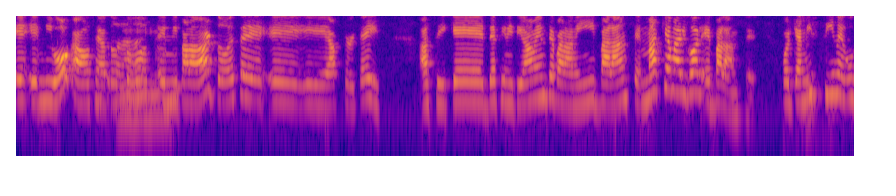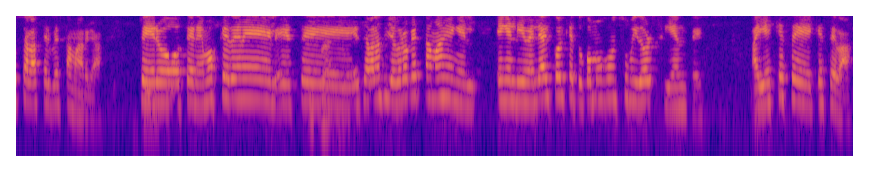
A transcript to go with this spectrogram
en, en mi boca, o sea, todo, todo, en mi paladar, todo ese eh, eh, aftertaste. Así que definitivamente para mí balance, más que amargor, es balance, porque a mí sí, sí me gusta la cerveza amarga, pero sí. tenemos que tener ese, ese balance. Yo creo que está más en el, en el nivel de alcohol que tú como consumidor sientes ahí es que se, que se va.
